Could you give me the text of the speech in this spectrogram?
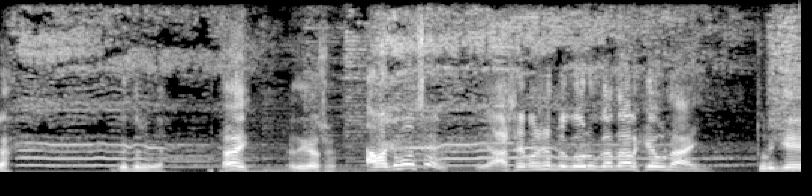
যা ভেতরে যা। এই এদিকে আসো। আমাকে বলছেন? এই আশেপাশে তো গরু গাদা আর কেউ নাই। তুমি কে?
